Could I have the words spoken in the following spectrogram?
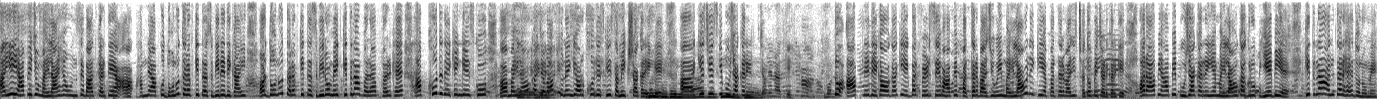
आइए यहाँ पे जो महिलाएँ हैं उनसे बात करते हैं। आ, हमने आपको दोनों तरफ़ की तस्वीरें दिखाई और दोनों तरफ़ की तस्वीरों में कितना बड़ा फ़र्क है। आप खुद देखेंगे इसको आ, महिलाओं का जवाब सुनेंगे और खुद इसकी समीक्षा करेंगे। आ, किस चीज़ की पूजा करी? भोलेनाथ के। हाँ तो आपने देखा होगा कि एक बार फिर से वहाँ पे पत्थरबाजी हुई। महिलाओं ने की है पत्थरबाजी छतों पे चढ़ करके। और आप यहाँ पे पूजा कर रही हैं महिलाओं का ग्रुप ये भी है। कितना अंतर है दोनों में?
